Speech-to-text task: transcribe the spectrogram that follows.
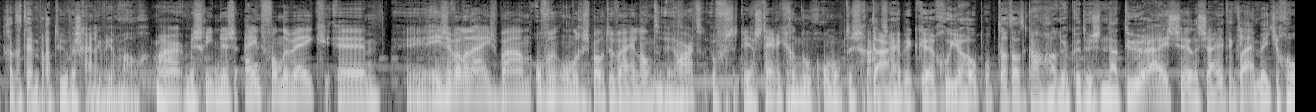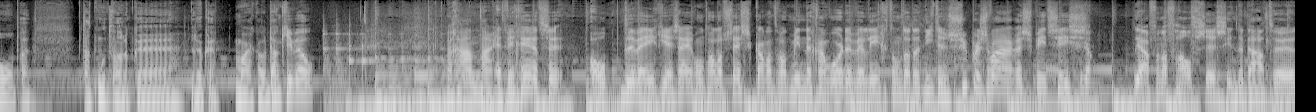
gaat de temperatuur waarschijnlijk weer omhoog. Maar misschien dus eind van de week... Eh, is er wel een ijsbaan of een ondergespoten weiland eh, hard of ja, sterk genoeg om op te schaatsen? Daar heb ik uh, goede hoop op dat dat kan gaan lukken. Dus natuurijs, zij het een klein beetje geholpen. Dat moet wel uh, lukken. Marco, dankjewel. We gaan naar Edwin Gerritsen op de weg. Jij zei rond half zes kan het wat minder gaan worden wellicht... omdat het niet een superzware spits is. Ja. Vanaf half zes inderdaad. Uh,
